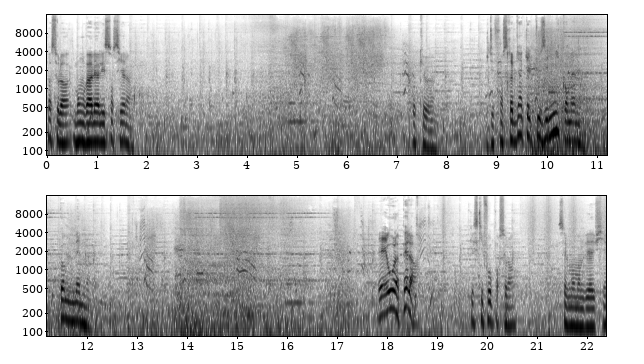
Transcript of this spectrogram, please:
Pas cela. Bon, on va aller à l'essentiel. Je défoncerai bien quelques ennemis quand même. Comme même. Eh oh, la pelle là Qu'est-ce qu'il faut pour cela? C'est le moment de vérifier.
